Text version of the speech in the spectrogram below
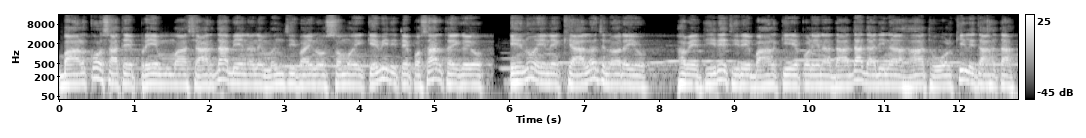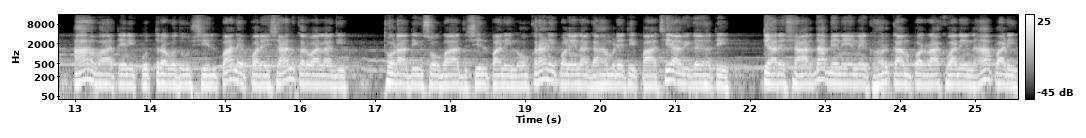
બાળકો સાથે પ્રેમમાં શારદાબેન અને મંજીભાઈનો સમય કેવી રીતે પસાર થઈ ગયો એનો એને ખ્યાલ જ ન રહ્યો. હવે ધીરે ધીરે બાળકીએ પણ એના દાદા દાદીના હાથ ઓળખી લીધા હતા. આ વાત એની પુત્રવધુ શિલ્પાને પરેશાન કરવા લાગી. થોડા દિવસો બાદ શિલ્પાની નોકરાણી પણ એના ગામડેથી પાછી આવી ગઈ હતી. ત્યારે શારદાબેને એને ઘરકામ પર રાખવાની ના પાડી.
